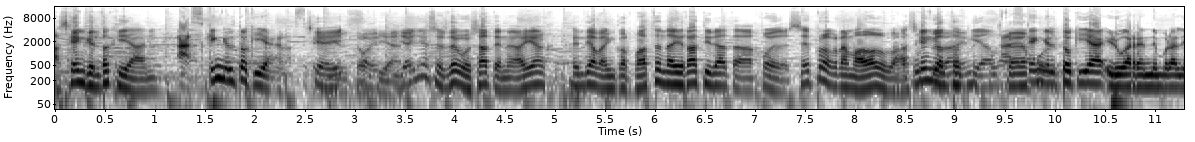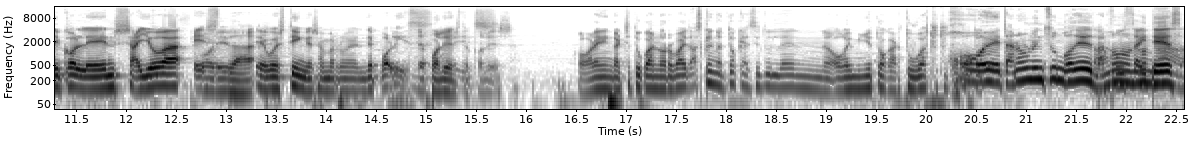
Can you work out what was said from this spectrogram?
Azken geltokian. Azken geltokia. Ez que, Geltokian. irainoz ez dugu esaten, agian jendia ba inkorporatzen da irratira eta, jo, ze programa dago ba, azken da, geltokia. Azken geltokia irugarren denboraldiko lehen saioa ez, ego Sting esan behar nuen, The Police. De poliz, de poliz. Orain engatxetukoan norbait, azken geltokia ez ditut lehen hogei minutuak hartu bat. Jo, eta non entzungo dut, ba, non, non, non zaitez da.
